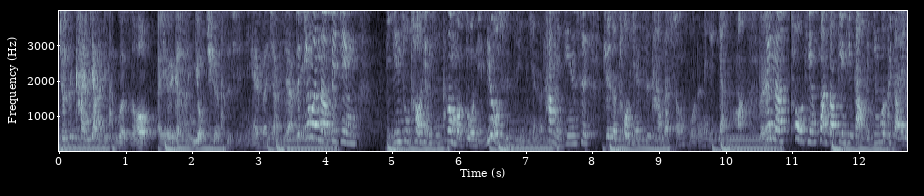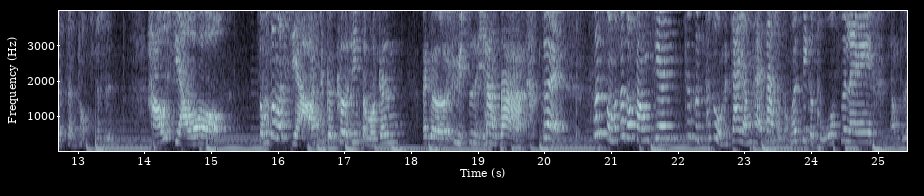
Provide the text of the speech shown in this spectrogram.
就是看样品屋的时候，哎，有一个很有趣的事情，你可以分享一下。对，因为呢，毕竟已经住透天住这么多年，六十几年了，他们已经是觉得透天是他们的生活的那个样貌。所以呢，透天换到电梯大楼，一定会遇到一个阵痛期，就是好小哦，怎么这么小？啊，这个客厅怎么跟那个浴室一样大？对。为什么这个房间，这个就是我们家阳台大小，怎么会是一个主卧室嘞？这样子。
